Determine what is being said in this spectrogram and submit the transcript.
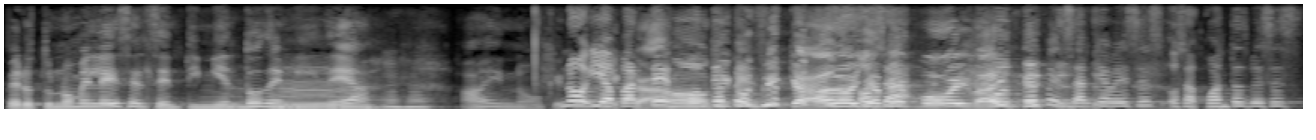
pero tú no me lees el sentimiento de mi idea. Ay, no, qué No, y aparte, ponte qué complicado, ya me voy, bye. Ponte a pensar que a veces, o sea, ¿cuántas veces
